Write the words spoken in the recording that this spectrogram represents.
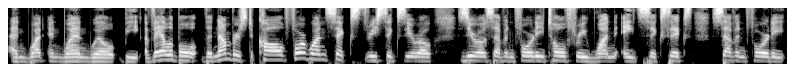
and what and when will be available. The numbers to call 416-360-0740, toll free 1-866-740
